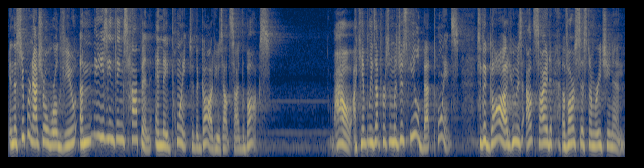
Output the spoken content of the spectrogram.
In the supernatural worldview, amazing things happen and they point to the God who's outside the box. Wow, I can't believe that person was just healed. That points to the God who is outside of our system reaching in.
